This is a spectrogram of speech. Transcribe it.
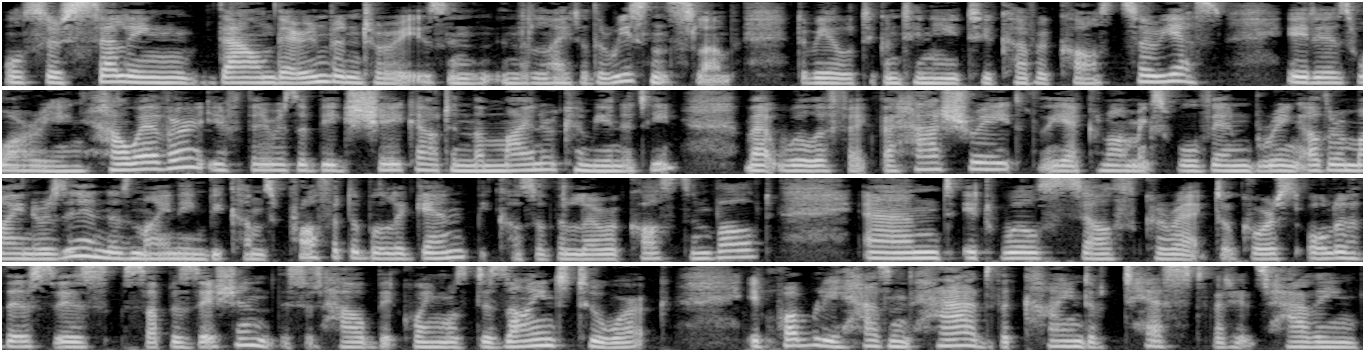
also selling down their inventories in, in the light of the recent slump to be able to continue to cover costs. So yes, it is worrying. However, if there is a big shakeout in the miner community, that will affect the hash rate. The economics will then bring other miners in as mining becomes profitable again because of the lower costs involved. And it will self correct. Of course, all of this is supposition. This is how Bitcoin was designed to work. It probably hasn't had the kind of test that it's having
